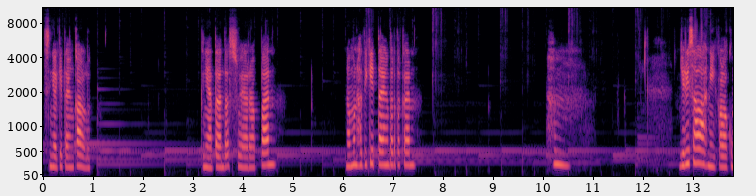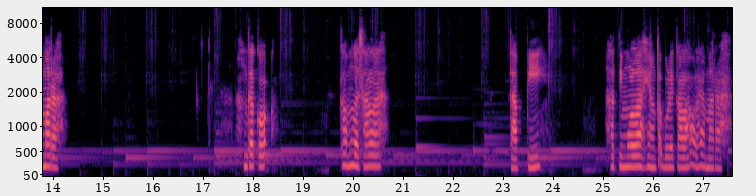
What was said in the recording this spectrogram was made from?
sehingga kita yang kalut. Kenyataan tak sesuai harapan, namun hati kita yang tertekan. Hmm. Jadi salah nih kalau aku marah. Enggak kok, kamu gak salah. Tapi, hatimulah yang tak boleh kalah oleh amarah.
